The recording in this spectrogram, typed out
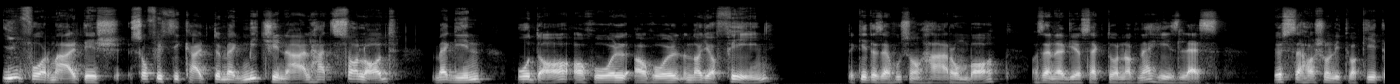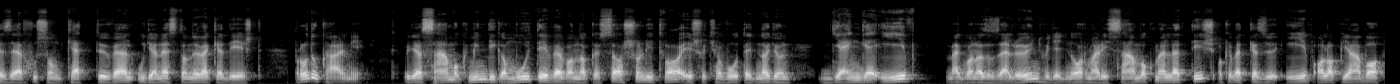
informált és szofisztikált tömeg mit csinál? Hát szalad megint oda, ahol, ahol nagy a fény, de 2023-ban az energiaszektornak nehéz lesz összehasonlítva 2022-vel ugyanezt a növekedést produkálni. Ugye a számok mindig a múlt évvel vannak összehasonlítva, és hogyha volt egy nagyon gyenge év, megvan az az előny, hogy egy normális számok mellett is a következő év alapjába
